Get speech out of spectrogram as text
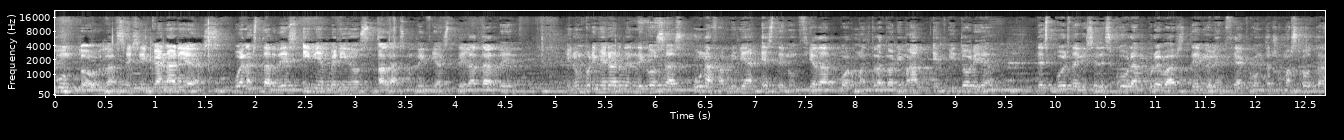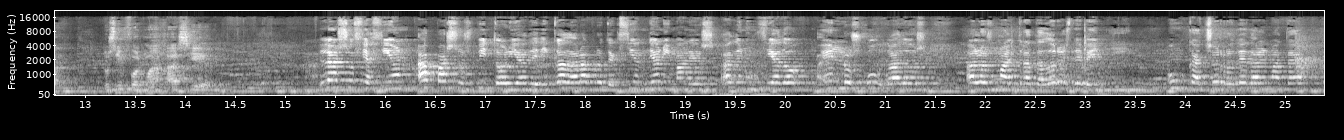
punto, las 6 en Canarias. Buenas tardes y bienvenidos a las noticias de la tarde. En un primer orden de cosas, una familia es denunciada por maltrato animal en Vitoria, después de que se descubran pruebas de violencia contra su mascota. Nos informa Asier. La asociación A Pasos Vitoria, dedicada a la protección de animales, ha denunciado en los juzgados a los maltratadores de Benji, un cachorro de dálmata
